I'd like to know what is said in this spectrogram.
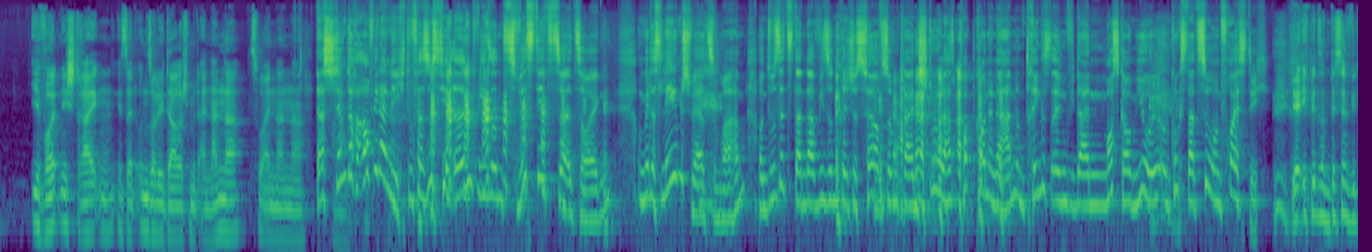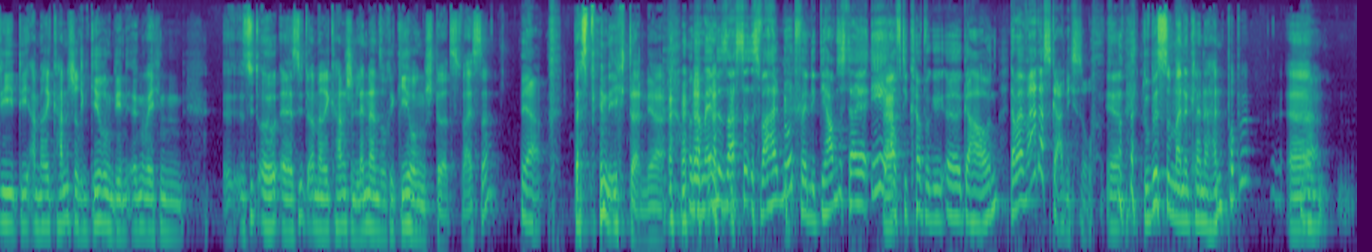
ihr wollt nicht streiken, ihr seid unsolidarisch miteinander, zueinander. Das stimmt doch auch wieder nicht. Du versuchst hier irgendwie so einen Zwist jetzt zu erzeugen, um mir das Leben schwer zu machen. Und du sitzt dann da wie so ein Regisseur auf so einem kleinen Stuhl, hast Popcorn in der Hand und trinkst irgendwie deinen Moskau Mule und guckst dazu und freust dich. Ja, ich bin so ein bisschen wie die, die amerikanische Regierung, die in irgendwelchen äh, Süd äh, südamerikanischen Ländern so Regierungen stürzt, weißt du? Ja. Das bin ich dann, ja. Und am Ende sagst du, es war halt notwendig. Die haben sich da ja eh ja. auf die Köpfe ge äh, gehauen. Dabei war das gar nicht so. Ja. Du bist so meine kleine Handpuppe. Ähm, ja.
